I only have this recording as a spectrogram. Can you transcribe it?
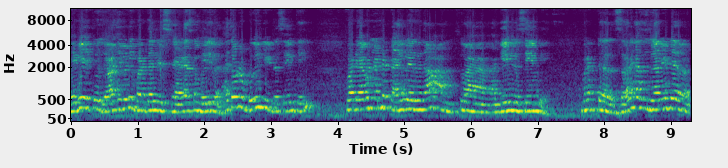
Maybe it was already, but then it's, it has come very well. I thought of doing it the same thing, but I haven't had the time like that, so I, I gave it the same way. But uh, sir has done it, uh,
